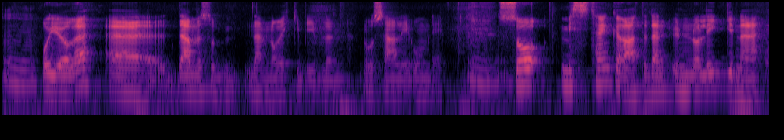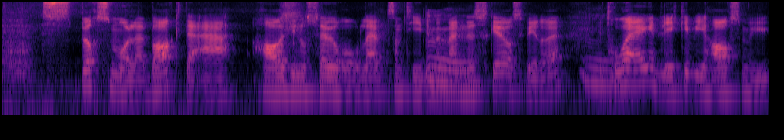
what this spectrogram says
Mm. å gjøre. Eh, dermed så nevner ikke Bibelen noe særlig om dem. Mm. Så mistenker jeg at den underliggende spørsmålet bak det er har dinosaurer levd samtidig med Mm. mennesker osv. Mm. Det tror jeg egentlig ikke vi har så mye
